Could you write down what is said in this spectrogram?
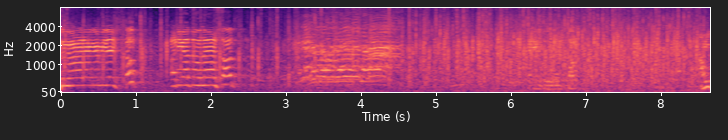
菅原組です。とありがとうございましたありがとうございましたありがとうございましたはい、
